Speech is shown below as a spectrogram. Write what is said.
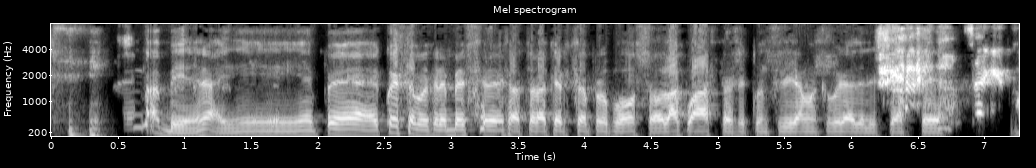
Va bene, dai. eh, Questa potrebbe essere esatto, la terza proposta o la quarta se consideriamo anche quella delle sciarpe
